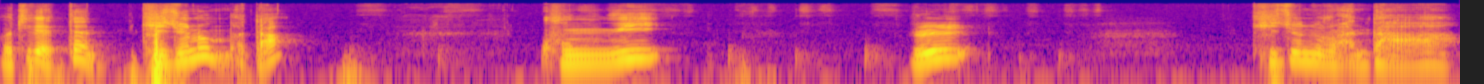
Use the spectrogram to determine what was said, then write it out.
어찌됐든 기준은 뭐다? 궁위를 기준으로 한다.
